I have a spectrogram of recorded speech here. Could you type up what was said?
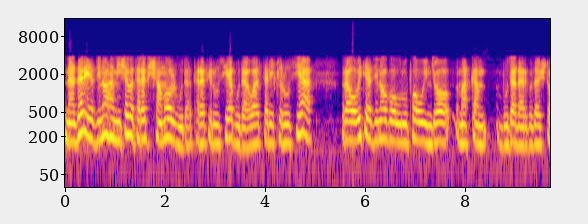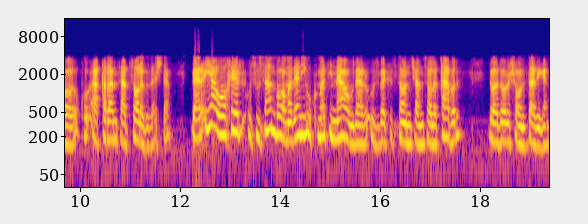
نظری از اینا همیشه به طرف شمال بوده طرف روسیه بوده و از طریق روسیه روابطی از اینا با اروپا و اینجا محکم بوده در گذشته اقلا صد سال گذشته. در ای اواخر خصوصا با آمدن حکومت نو در ازبکستان چند سال قبل 2016 دیگه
